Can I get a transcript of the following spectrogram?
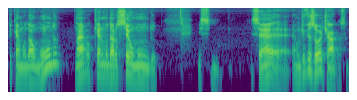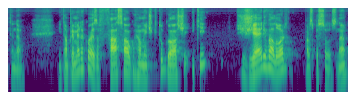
Tu quer mudar o mundo? Né? Ou quer mudar o seu mundo? Se isso é, é um divisor de águas, entendeu? Então, a primeira coisa, faça algo realmente que tu goste e que gere valor para as pessoas, né?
